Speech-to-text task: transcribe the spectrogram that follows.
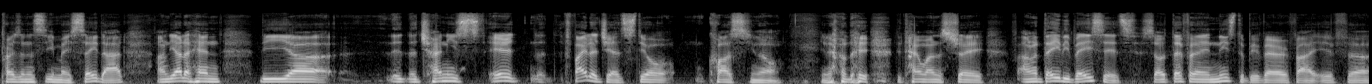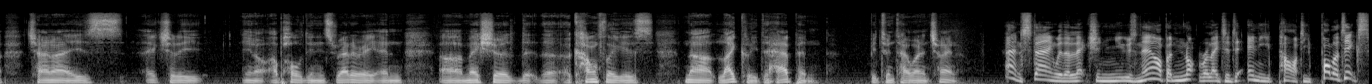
President Xi may say that. On the other hand, the uh, the, the, Chinese air fighter jets still cross, you know, you know the, the Taiwan Strait on a daily basis. So definitely needs to be verified if uh, China is actually you know upholding its rhetoric and uh, make sure that the, a conflict is not likely to happen between Taiwan and China. And staying with election news now, but not related to any party politics,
